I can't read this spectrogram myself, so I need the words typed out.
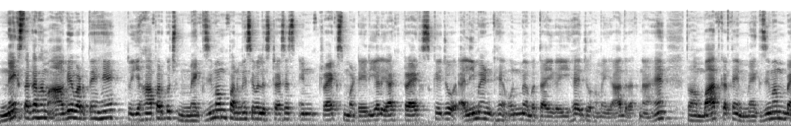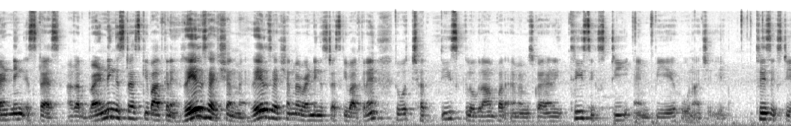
नेक्स्ट अगर हम आगे बढ़ते हैं तो यहाँ पर कुछ maximum permissible stresses in tracks material या ट्रैक्स के जो एलिमेंट हैं, उनमें बताई गई है, जो हमें याद रखना है। तो हम बात करते हैं मैक्सिमम बेंडिंग स्ट्रेस अगर बेंडिंग स्ट्रेस की बात करें रेल सेक्शन में रेल सेक्शन में बेंडिंग स्ट्रेस की बात करें तो वो छत्तीस किलोग्राम पर एम एम स्क्वायर यानी थ्री सिक्सटी होना चाहिए। थ्री सिक्सटी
